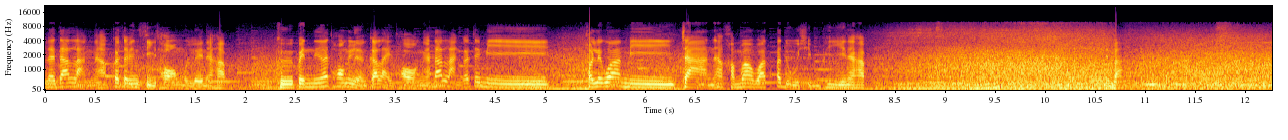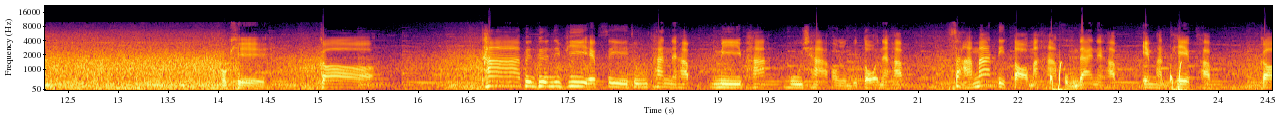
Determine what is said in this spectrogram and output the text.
และด้านหลังนะครับ ก็จะเป็นสีทองหมดเลยนะครับ คือเป็นเนื้อทองเหลืองกระไหล่ทองนะด้านหลังก็จะมีเขาเรียกว่ามีจานนะครับคำว่าวัดประดู่ฉิมพีนะครับเห็นปะโอเค ก็ถ้าเพื่อนๆที่พี่ FC ทุกท่านนะครับ มีพระบูชาของหลวงปู่โตนะครับ สามารถติดต่อมาหาผมได้นะครับ เอ็มหัดเทพครับ ก็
